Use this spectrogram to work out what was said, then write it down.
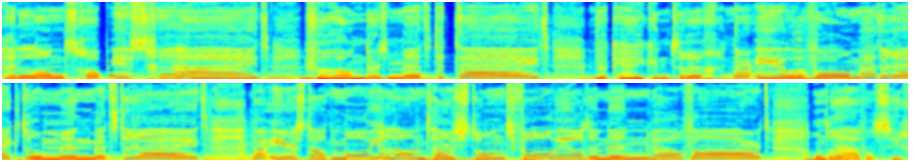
Het landschap is geheid, verandert met de tijd. We kijken terug naar eeuwen vol met rijkdom en met strijd. Waar eerst dat mooie landhuis stond, vol wilden en welvaart, ontrafelt zich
